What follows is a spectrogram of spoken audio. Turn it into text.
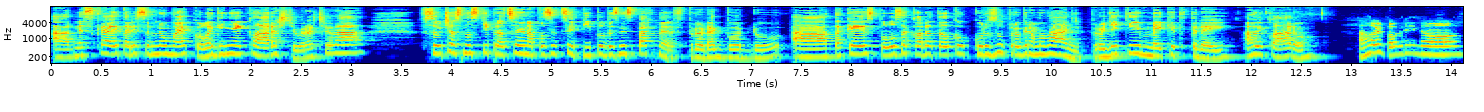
a dneska je tady se mnou moje kolegyně Klára Šťouračová. V současnosti pracuje na pozici People Business Partner v Product Boardu a také je spoluzakladatelkou kurzu programování pro děti Make It Today. Ahoj Kláro. Ahoj Pavlíno,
